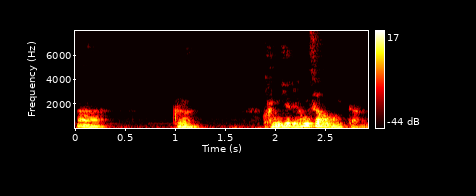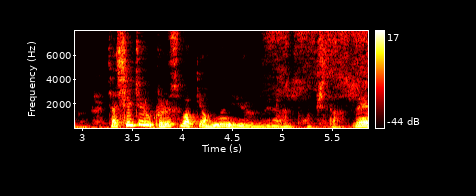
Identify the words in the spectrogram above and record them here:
아, 그런 관계를 형성하고 있다는 거. 자, 실제로 그럴 수밖에 없는 이유를 우리가 봅시다. 왜?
